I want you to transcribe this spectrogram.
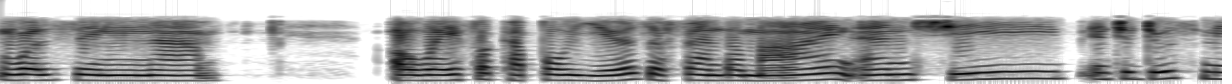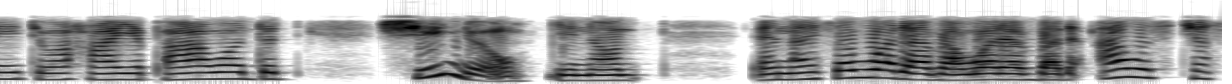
was in uh, OA for a couple of years, a friend of mine, and she introduced me to a higher power that she knew. You know and I said, whatever, whatever. But I was just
